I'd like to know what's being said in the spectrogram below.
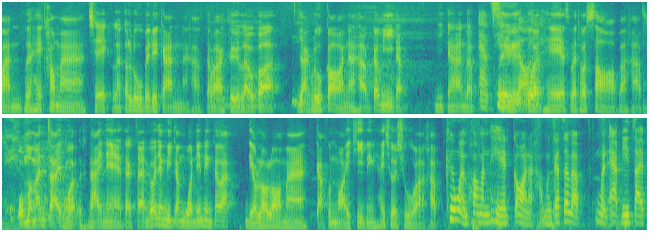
วันเพื่อให้เข้ามาเช็ค แล้วก็รู้ไปด้วยกันนะครับ แต่ว่าคือเราก็อยากรู้ก่อนนะครับ ก็มีกับมีการแบบแอบเทสซื้อก่อน ตัวเทสไว้ทดสอบอะครับ ผมมามั่นใจผมว่าเออได้แน่ แต่แฟนก็ยังมีกังวลนิดนึงก็ว่าเดี๋ยวเรารอมากับคุณหมออีกทีนึงให้ชัวร์ๆครับ คือเหมือนพอมันเทสก่อนอะค่ะ มันก็จะแบบเหมือนแอบดีใจไป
